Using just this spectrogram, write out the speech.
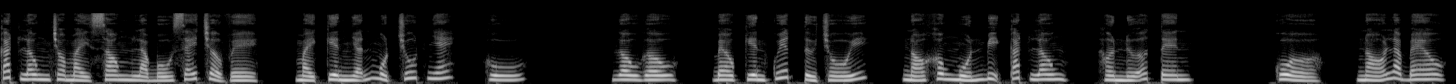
cắt lông cho mày xong là bố sẽ trở về, mày kiên nhẫn một chút nhé, hú. Gâu gâu, Beo kiên quyết từ chối, nó không muốn bị cắt lông, hơn nữa tên của nó là Beo,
